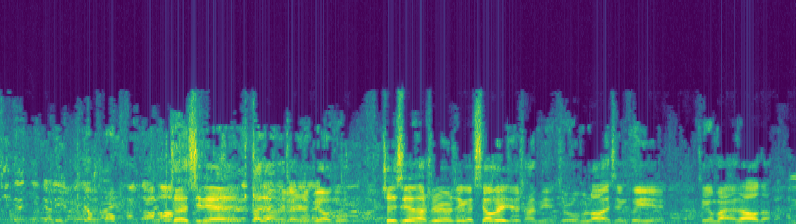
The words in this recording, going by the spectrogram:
今天你这里比较爆棚啊！对，今天大疆那边人比较多。这些呢是这个消费级的产品，就是我们老百姓可以这个买得到的，嗯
